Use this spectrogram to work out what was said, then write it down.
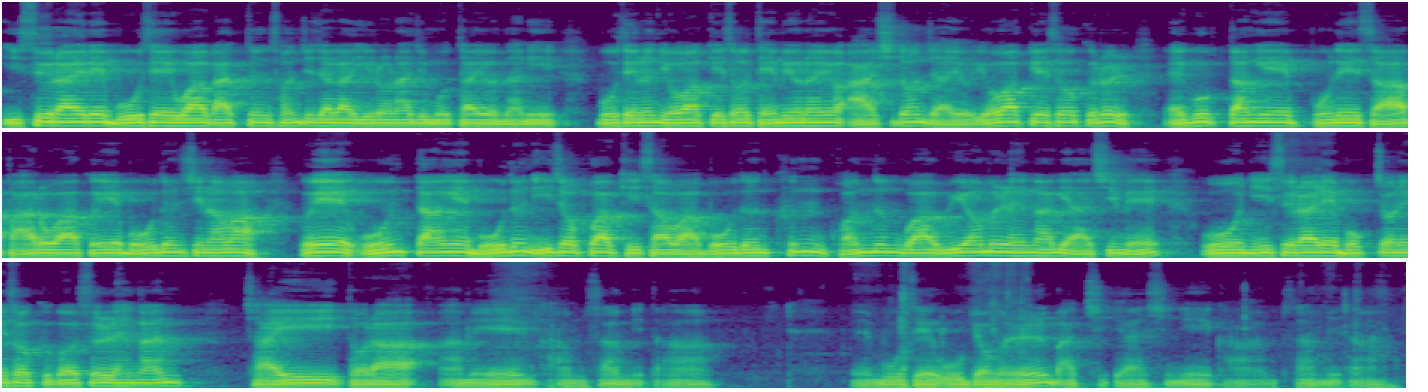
이스라엘의 모세와 같은 선지자가 일어나지 못하였나니 모세는 여호와께서 대면하여 아시던 자요 여호와께서 그를 애굽 땅에 보내사 바로와 그의 모든 신하와 그의 온 땅의 모든 이적과 기사와 모든 큰 권능과 위엄을 행하게 하심에 온 이스라엘의 목전에서 그것을 행한 자이더라. 아멘. 감사합니다. 네, 모세 오경을 마치게 하시니 감사합니다.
